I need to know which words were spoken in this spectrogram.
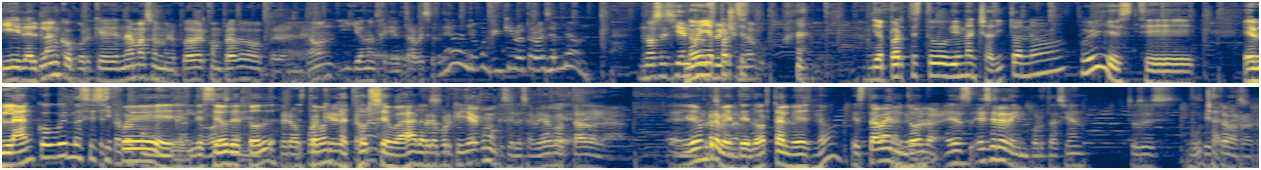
Y del blanco, porque en Amazon me lo puedo haber comprado, pero el neón. Y yo no quería otra vez el neón. Yo porque quiero otra vez el neón. No sé si entra No, y un Switch aparte- nuevo. Y aparte estuvo bien manchadito, ¿no? Güey, este. El blanco, güey, no sé si Estaba fue en el deseo de 14, todos. pero Estaban porque 14 estaba- varas. Pero porque ya como que se les había agotado la. El Era un revendedor, tal vez, ¿no? Estaba en dólar. Es, ese era de importación. Entonces, sí estaba raro.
